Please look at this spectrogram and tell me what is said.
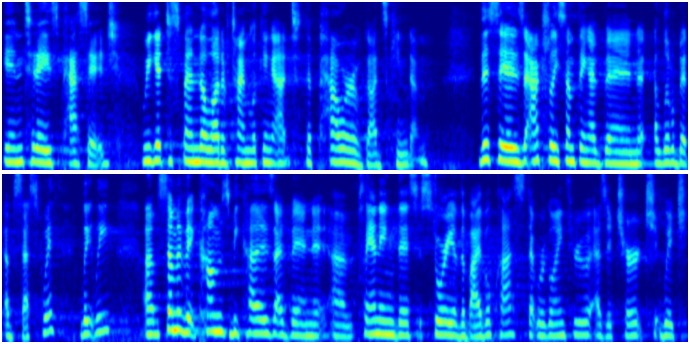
In today's passage, we get to spend a lot of time looking at the power of God's kingdom. This is actually something I've been a little bit obsessed with lately. Um, some of it comes because I've been um, planning this story of the Bible class that we're going through as a church, which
